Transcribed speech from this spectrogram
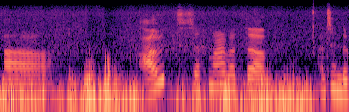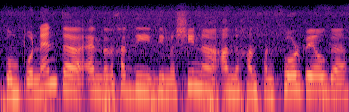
uh, uit, zeg maar. Wat, wat zijn de componenten? En dan gaat die, die machine aan de hand van voorbeelden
